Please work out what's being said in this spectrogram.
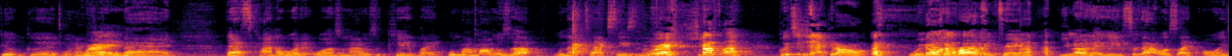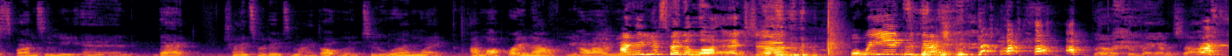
feel good, when I Right. feel bad. That's kind of what it was when I was a kid. Like when my mom was up, when that tax season hit, Right. she was like, "Put your jacket on. We're going to Burlington." You know what I mean? So that was like always fun to me, and that transferred into my adulthood too, where I'm like, "I'm up right now." You know what I mean? Mm-hmm. I mean, you spend a little extra. what we eat today? the the lamb chops, Right.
